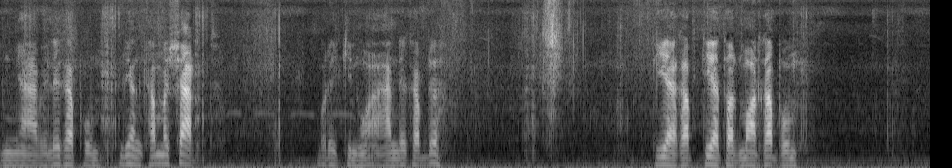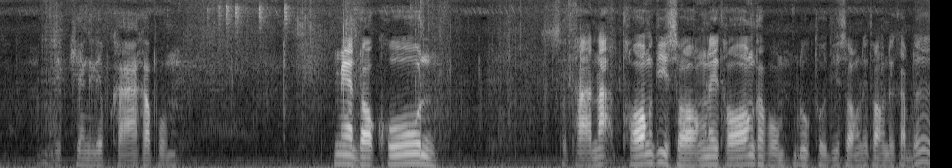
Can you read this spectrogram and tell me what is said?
กินหญ้าไปเลยครับ ผมเลี้ยงธรรมชาติไม่ได้กินหัวอาหารเด้อครับเด้อเตี้ยครับเตี้ยถอดหมอดครับ ผมเล็บแข้งเล็บขาครับผม แม่ดอกคูณสถานะท้องที่สองในท้องครับผม ลูกตัวที่สองในท้องเด้อครับเด้อ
